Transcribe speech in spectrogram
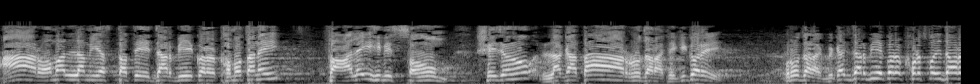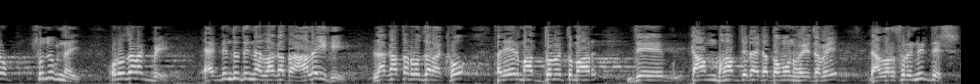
আর অমাল্লাম ইয়াস্তাতে, যার বিয়ে করার ক্ষমতা নেই সম সেই জন্য লাগাতার রোজা রাখে। কি করে? রোজা রাখবে। কাজে যার বিয়ে করার খরচ পাতি দেওয়ার সুযোগ নাই, ও রোজা রাখবে। একদিন দুদিন না, লাগাতার, আলাইহি। লাগাতার রোজা রাখো। তাহলে এর মাধ্যমে তোমার যে কাম ভাব যেটা, এটা দমন হয়ে যাবে। আল্লাহ রসুলের নির্দেশ।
